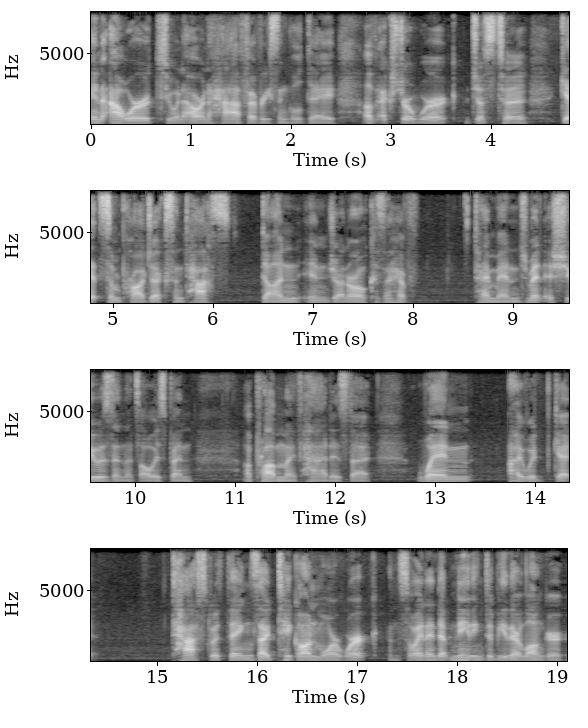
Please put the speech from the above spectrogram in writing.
an hour to an hour and a half every single day of extra work just to get some projects and tasks done in general because I have time management issues and that's always been a problem I've had is that when I would get tasked with things, I'd take on more work, and so I'd end up needing to be there longer.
